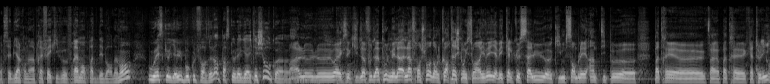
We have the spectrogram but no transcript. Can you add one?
On sait bien qu'on a un préfet qui veut vraiment pas de débordement. Ou est-ce qu'il y a eu beaucoup de forces de l'ordre parce que les gars étaient chauds, quoi Bah, le, le- ouais, c'est qui de la fout de la poule. Mais là, là, franchement, dans le cortège, quand ils sont arrivés, il y avait quelques saluts euh, qui me semblaient un petit peu euh, pas très, euh, enfin, pas très catholiques,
